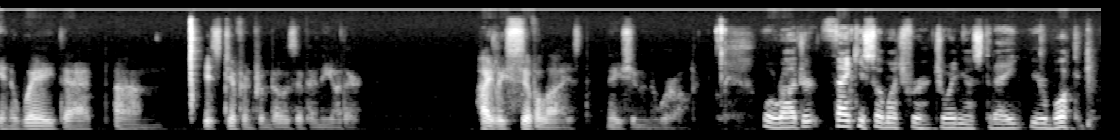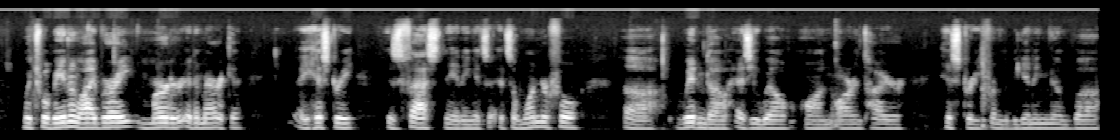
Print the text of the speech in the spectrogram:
in a way that um, is different from those of any other highly civilized nation in the world. Well, Roger, thank you so much for joining us today. Your book, which will be in a library, Murder in America, A History, is fascinating. It's a, it's a wonderful uh, window, as you will, on our entire history from the beginning of uh,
